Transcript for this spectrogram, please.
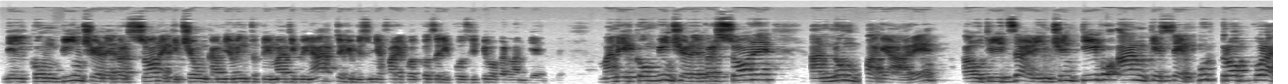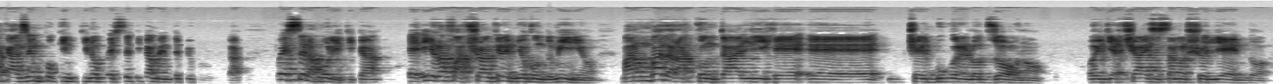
nel convincere le persone che c'è un cambiamento climatico in atto e che bisogna fare qualcosa di positivo per l'ambiente, ma nel convincere le persone a non pagare a utilizzare l'incentivo anche se purtroppo la casa è un pochettino esteticamente più brutta. Questa è la politica e io la faccio anche nel mio condominio, ma non vado a raccontargli che eh, c'è il buco nell'ozono o i ghiacciai si stanno sciogliendo,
